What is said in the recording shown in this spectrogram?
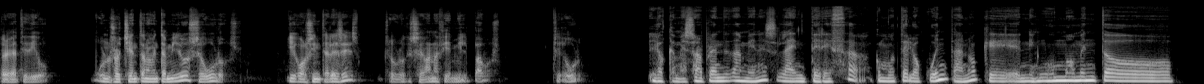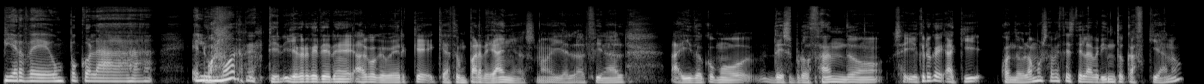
Pero ya te digo, unos 80 o 90 mil euros seguros. Y con los intereses, seguro que se van a 100.000 pavos. Seguro. Lo que me sorprende también es la entereza, como te lo cuenta, ¿no? que en ningún momento pierde un poco la, el humor. yo creo que tiene algo que ver que, hace un par de años, ¿no? y él al final ha ido como desbrozando. O sea, yo creo que aquí, cuando hablamos a veces del laberinto kafkiano,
